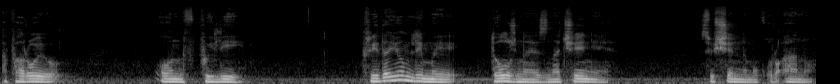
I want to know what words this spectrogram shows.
а порою он в пыли. Придаем ли мы должное значение священному Корану,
